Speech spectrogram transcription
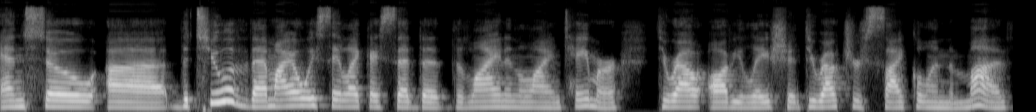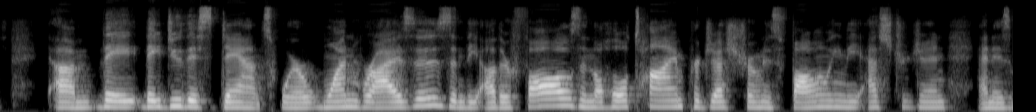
And so uh, the two of them, I always say, like I said, the, the lion and the lion tamer throughout ovulation, throughout your cycle in the month, um, they they do this dance where one rises and the other falls, and the whole time progesterone is following the estrogen and is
